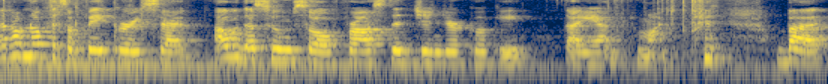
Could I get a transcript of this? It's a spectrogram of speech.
I don't know if it's a bakery scent. I would assume so. Frosted ginger cookie. Diane, come on. but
